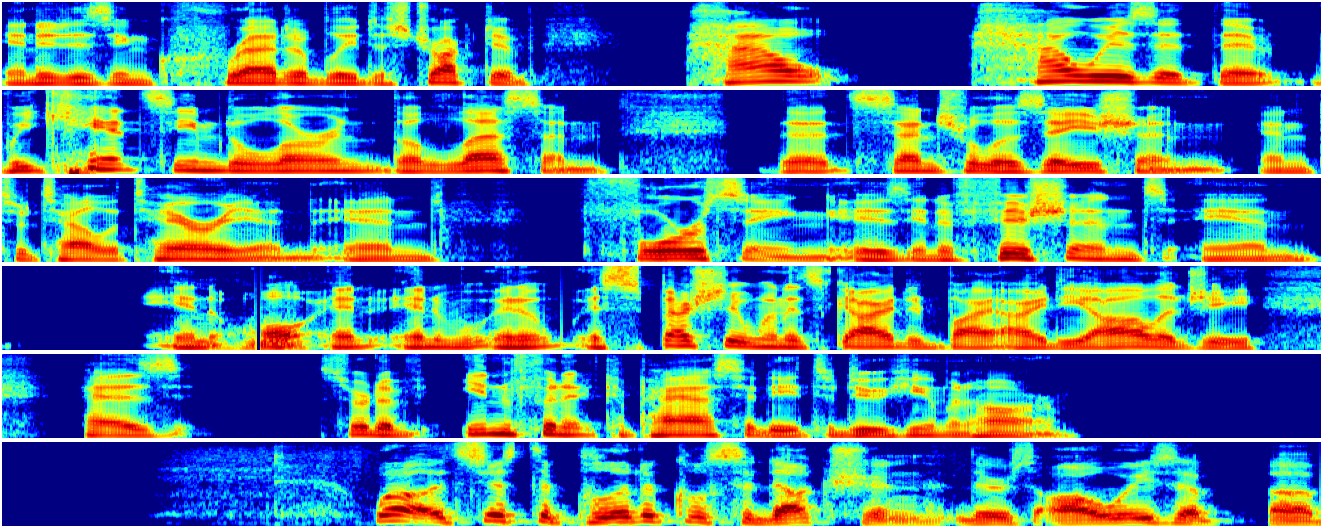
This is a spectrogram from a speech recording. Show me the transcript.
and it is incredibly destructive. How how is it that we can't seem to learn the lesson that centralization and totalitarian and forcing is inefficient and in mm-hmm. all, and, and, and especially when it's guided by ideology has sort of infinite capacity to do human harm well, it's just a political seduction. There's always a, a,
